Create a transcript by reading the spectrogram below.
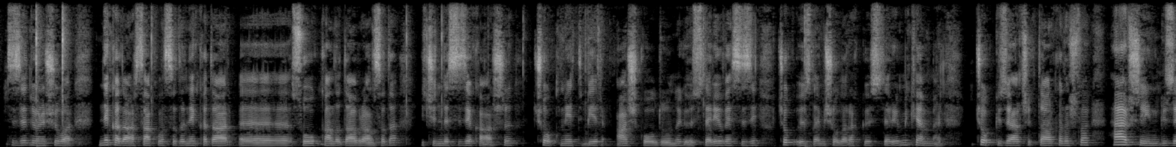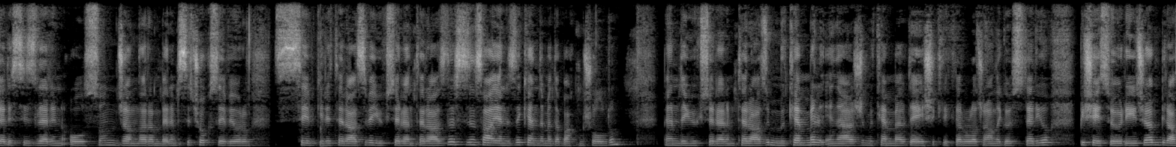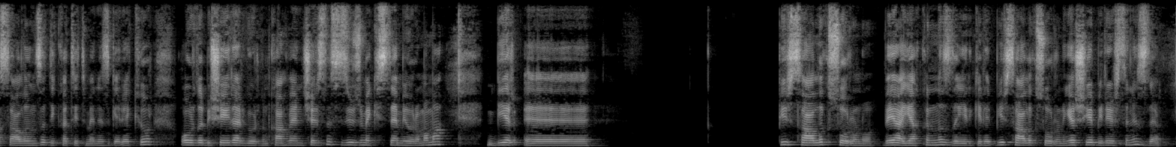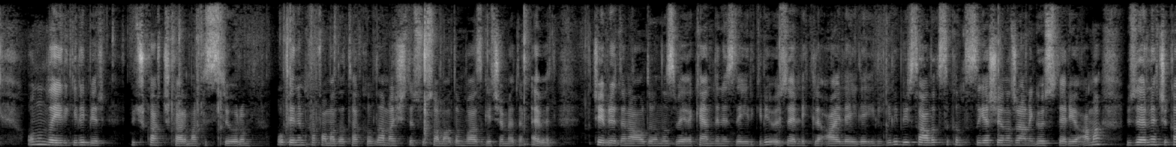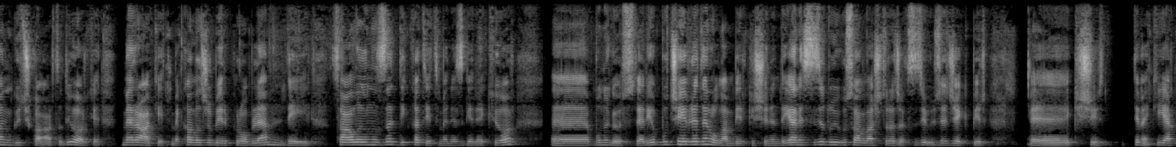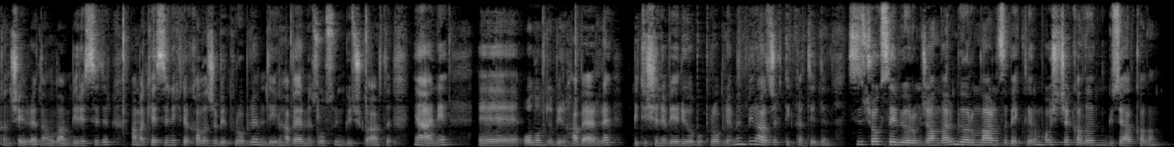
Size dönüşü var. Ne kadar saklasa da ne kadar e, soğukkanlı davransa da içinde size karşı çok net bir aşk olduğunu gösteriyor ve sizi çok özlemiş olarak gösteriyor. Mükemmel. Çok güzel çıktı arkadaşlar. Her şeyin güzeli sizlerin olsun. Canlarım benim. Sizi çok seviyorum. Sevgili terazi ve yükselen teraziler. Sizin sayenizde kendime de bakmış oldum. Benim de yükselenim terazi mükemmel enerji, mükemmel değişiklikler olacağını gösteriyor. Bir şey söyleyeceğim. Biraz sağlığınıza dikkat etmeniz gerekiyor. Orada bir şeyler gördüm kahvenin içerisinde. Sizi üzmek istemiyorum ama bir eee bir sağlık sorunu veya yakınınızla ilgili bir sağlık sorunu yaşayabilirsiniz de onunla ilgili bir 3 kart çıkarmak istiyorum. O benim kafama da takıldı ama işte susamadım, vazgeçemedim. Evet, çevreden aldığınız veya kendinizle ilgili özellikle aileyle ilgili bir sağlık sıkıntısı yaşanacağını gösteriyor. Ama üzerine çıkan güç kartı diyor ki merak etme kalıcı bir problem değil. Sağlığınıza dikkat etmeniz gerekiyor e, bunu gösteriyor. Bu çevreden olan bir kişinin de yani sizi duygusallaştıracak, sizi üzecek bir e, kişi Demek ki yakın çevreden olan birisidir. Ama kesinlikle kalıcı bir problem değil. Haberiniz olsun güç kartı. Yani e, olumlu bir haberle bitişini veriyor bu problemin. Birazcık dikkat edin. Sizi çok seviyorum canlarım. Yorumlarınızı beklerim. Hoşça kalın, güzel kalın.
